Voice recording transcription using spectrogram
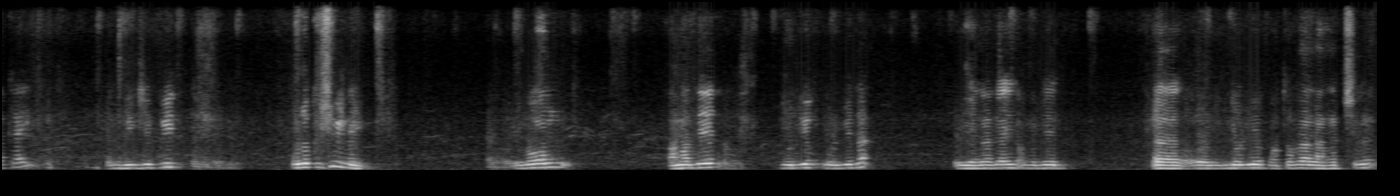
এলাকায় বিজেপির কোনো কিছুই নেই। এবং আমাদের দলীয় কর্মীরা ওই এলাকায় আমাদের দলীয় পতাকা লাগাচ্ছিলেন।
